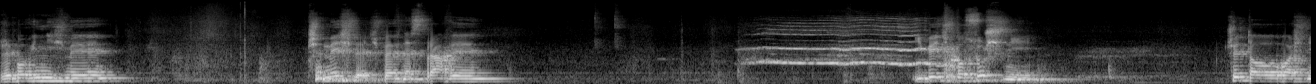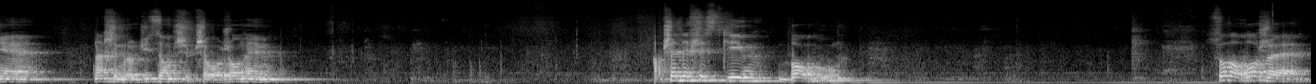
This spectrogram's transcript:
że powinniśmy przemyśleć pewne sprawy i być posłuszni czy to właśnie naszym rodzicom, czy przełożonym a przede wszystkim Bogu. Słowo Boże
